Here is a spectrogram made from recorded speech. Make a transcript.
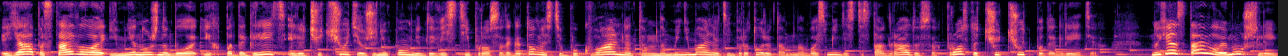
И я поставила, и мне нужно было их подогреть или чуть-чуть, я уже не помню, довести просто до готовности, буквально там на минимальной температуре, там на 80-100 градусах просто чуть-чуть подогреть их. Но я оставила, и мы ушли.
